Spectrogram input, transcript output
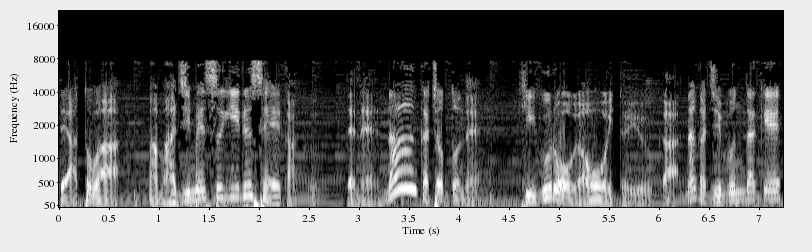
で、あとは、まあ真面目すぎる性格ってね、なんかちょっとね、気苦労が多いというか、なんか自分だけ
